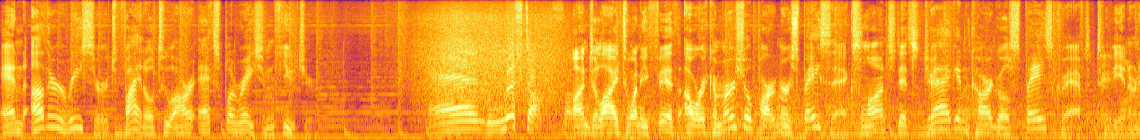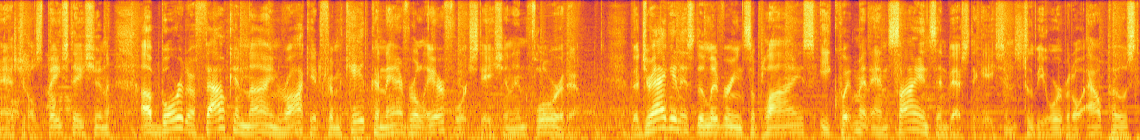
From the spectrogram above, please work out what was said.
and other research vital to our exploration future. And liftoff. On July 25th, our commercial partner SpaceX launched its Dragon cargo spacecraft to the International Space Station aboard a Falcon 9 rocket from Cape Canaveral Air Force Station in Florida. The Dragon is delivering supplies, equipment, and science investigations to the orbital outpost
